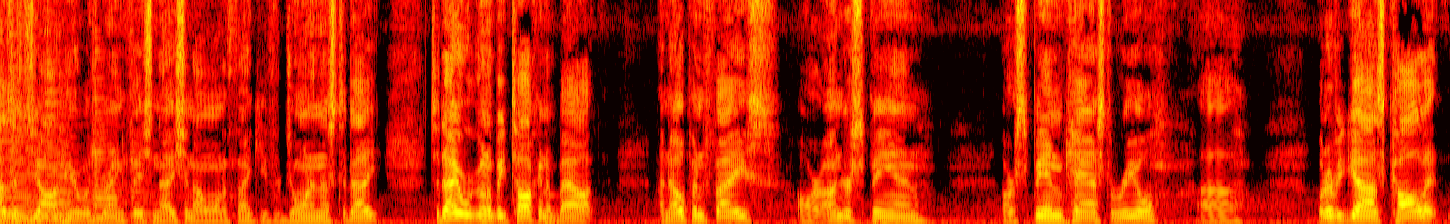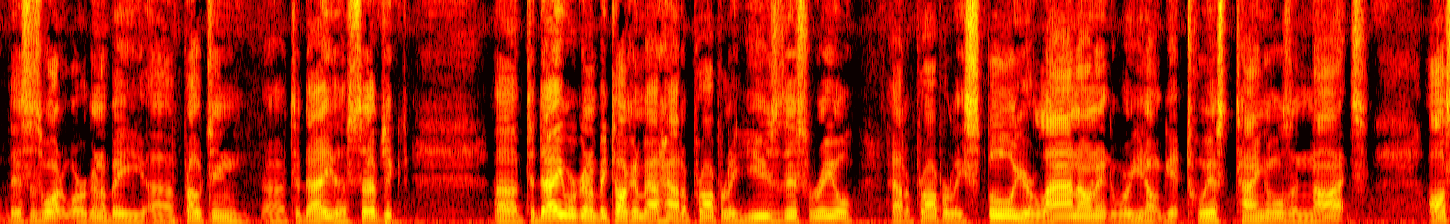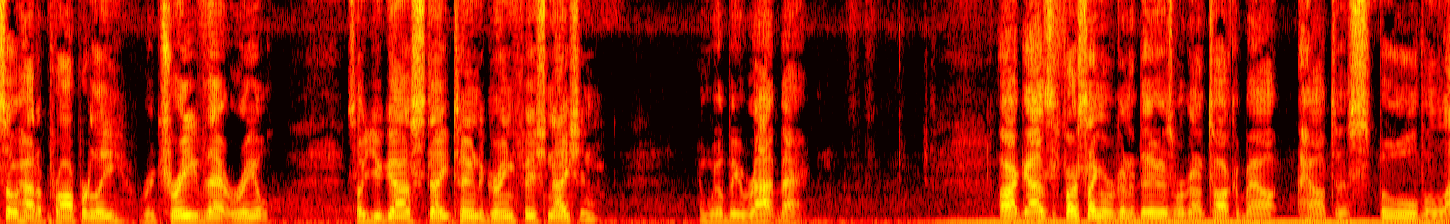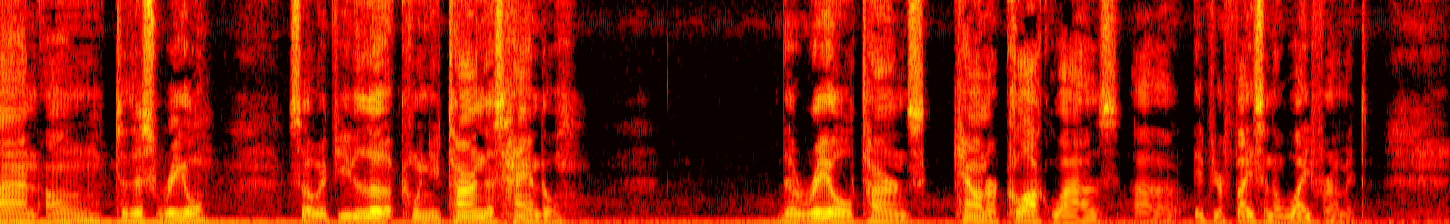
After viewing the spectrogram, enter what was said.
guys, it's John here with Greenfish Nation. I want to thank you for joining us today. Today we're going to be talking about an open face or underspin or spin cast reel. Uh, whatever you guys call it, this is what we're going to be uh, approaching uh, today, the subject. Uh, today we're going to be talking about how to properly use this reel, how to properly spool your line on it where you don't get twist, tangles, and knots also how to properly retrieve that reel. So you guys stay tuned to Greenfish Nation and we'll be right back. All right, guys, the first thing we're gonna do is we're gonna talk about how to spool the line on to this reel. So if you look, when you turn this handle, the reel turns counterclockwise uh, if you're facing away from it.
